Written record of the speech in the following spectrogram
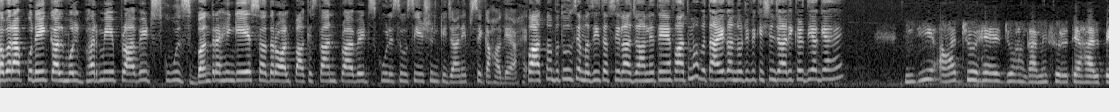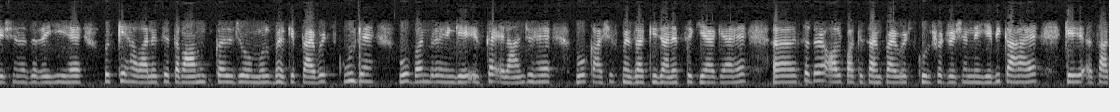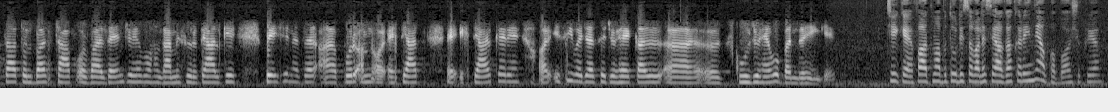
खबर आपको नहीं, कल मुल्क भर में प्राइवेट स्कूल्स बंद रहेंगे। सदर all Pakistan private school association की जानब से कहा गया है। फातिमा बतूल से मजीद तफसीला जान लेते हैं। फातिमा बताएगा नोटिफिकेशन जारी कर दिया गया है। जी आज जो है जो हंगामी सूरत हाल पेश नज़र रही है उसके हवाले से तमाम कल जो मुल्क भर के प्राइवेट स्कूल हैं वो बंद रहेंगे। इसका ऐलान जो है वो काशिफ मिर्ज़ा की जानब से किया गया है। आ, सदर all Pakistan private school federation ने यह भी कहा है कि साता तलबा स्टाफ और वालदेन जो है वो हंगामी सूरत हाल के पेश नज़र पुरअमन और एहतियात इख्तियार करें और इसी वजह से जो है कल आ, स्कूल जो है वो बंद रहेंगे। ठीक है फातिमा बतूल इस से आगाह करेंगे। आपका बहुत शुक्रिया।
